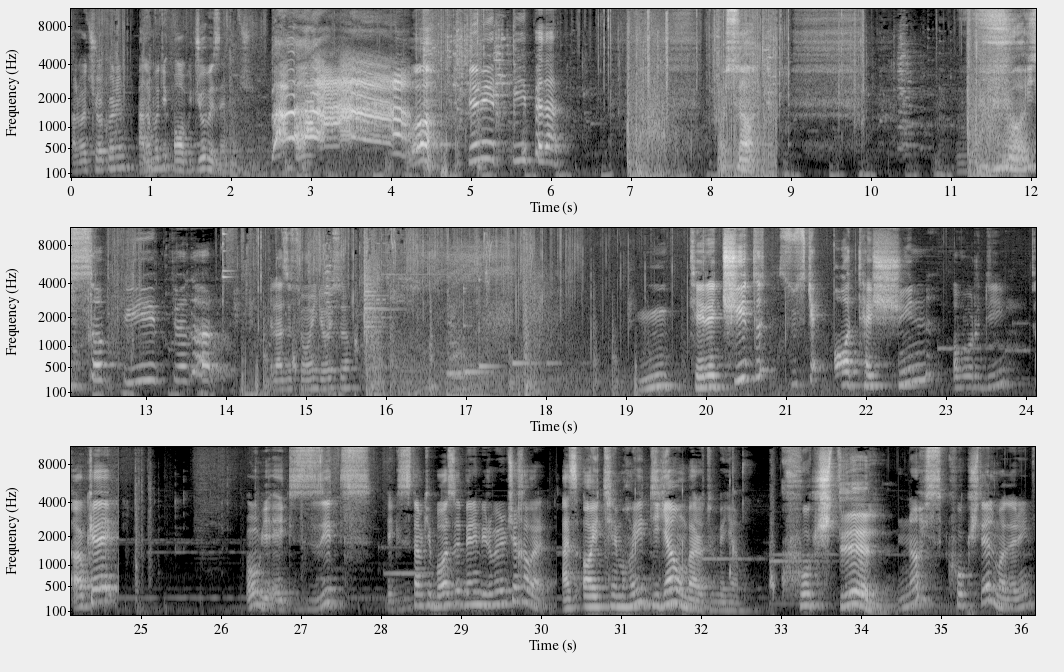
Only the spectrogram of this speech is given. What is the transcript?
حالا باید چیکار کنیم؟ الان باید آبجو بزنیم. اوه بمیر بی پدر. وایسا. وایسا بی پدر. یه لحظه تو اینجا وایسا. م، ترکید سوسک آتشین آوردی اوکی او یه اگزیت اگزیت هم که بازه بریم بیرون بریم چه خبره از آیتم های دیگه اون براتون بگم کوکت دل نایس کوکتل ما داریم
